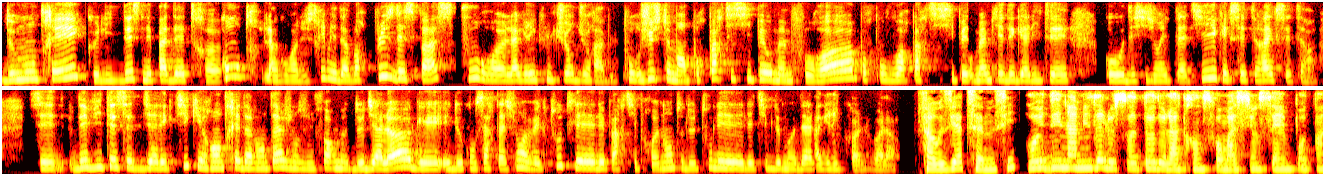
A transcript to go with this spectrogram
de montrer que l'idée, ce n'est pas d'être contre l'agro-industrie, mais d'avoir plus d'espace pour euh, l'agriculture durable, pour justement, pour participer au même forum, pour pouvoir participer au même pied d'égalité aux décisions étatiques, etc., etc. C'est d'éviter cette dialectique qui est rentrer davantage dans une forme de dialogue et, de concertation avec toutes les, parties prenantes de tous les, types de modèles agricoles. Voilà. Faouzia Sanoussi. Redynamiser le secteur de la transformation, c'est important.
